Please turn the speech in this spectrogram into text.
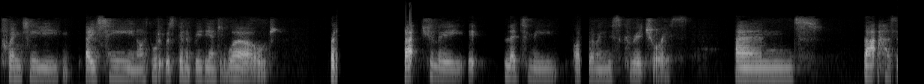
2018 I thought it was going to be the end of the world. But actually, it led to me following this career choice. And that has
